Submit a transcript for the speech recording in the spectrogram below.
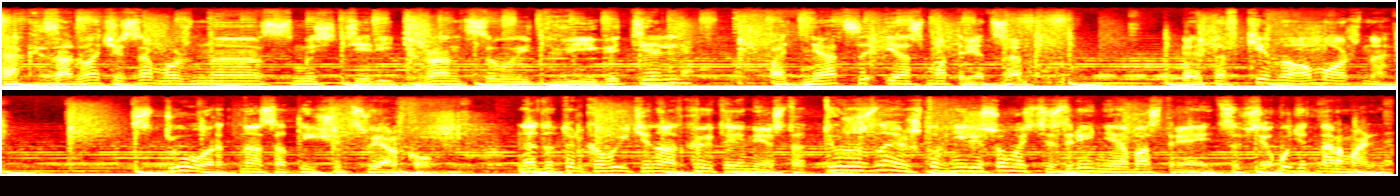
Так, за два часа можно смастерить ранцевый двигатель, подняться и осмотреться. Это в кино можно. Стюарт нас отыщет сверху. Надо только выйти на открытое место. Ты уже знаешь, что в невесомости зрение обостряется. Все будет нормально.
